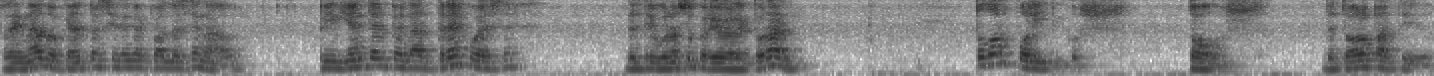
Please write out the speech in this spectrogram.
Reinaldo, que es el presidente actual del Senado, pidió interpelar tres jueces del Tribunal Superior Electoral. Todos los políticos, todos, de todos los partidos,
